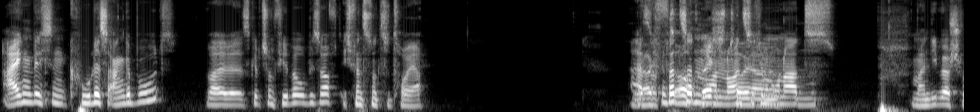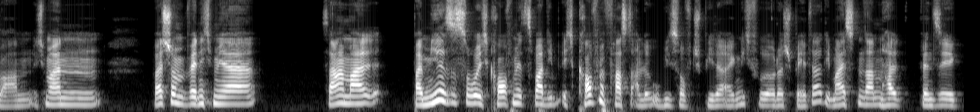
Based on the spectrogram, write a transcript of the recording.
eigentlich ein cooles Angebot, weil es gibt schon viel bei Ubisoft. Ich finde es nur zu teuer. Also ja, 14,99 im Monat mhm mein lieber Schwan. Ich meine, weißt schon, wenn ich mir, sagen wir mal, bei mir ist es so, ich kaufe mir zwar die, ich kaufe mir fast alle Ubisoft-Spiele eigentlich, früher oder später. Die meisten dann halt, wenn sie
